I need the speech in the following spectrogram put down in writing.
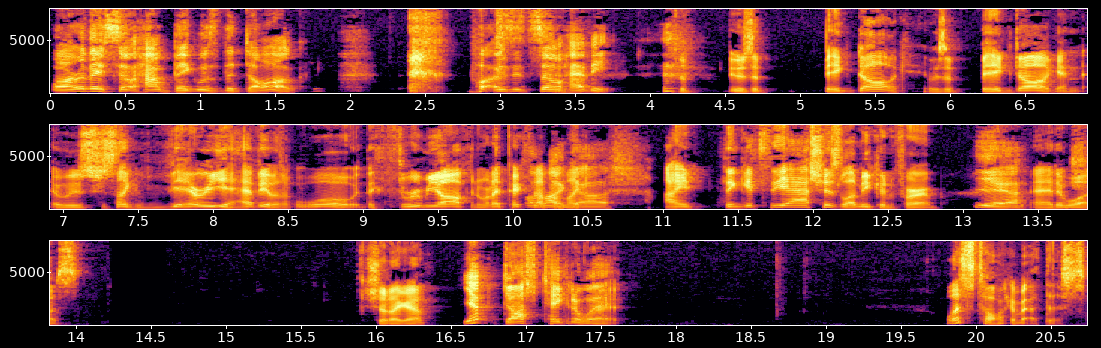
Why were they so? How big was the dog? Why was it so heavy? It was a big dog. It was a big dog, and it was just like very heavy. I was like, whoa! It threw me off. And when I picked it Oh up, I'm like, gosh. I think it's the ashes. Let me confirm, Yeah. and it was. Should I go? Yep. Josh, take it away. Let's talk about this.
